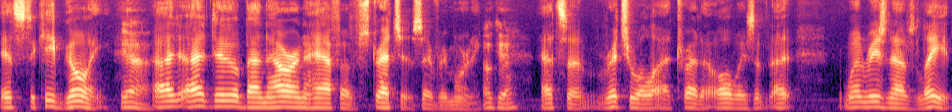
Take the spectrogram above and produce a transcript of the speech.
It's to keep going. yeah. I, I do about an hour and a half of stretches every morning. Okay. That's a ritual I try to always. I, one reason I was late,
